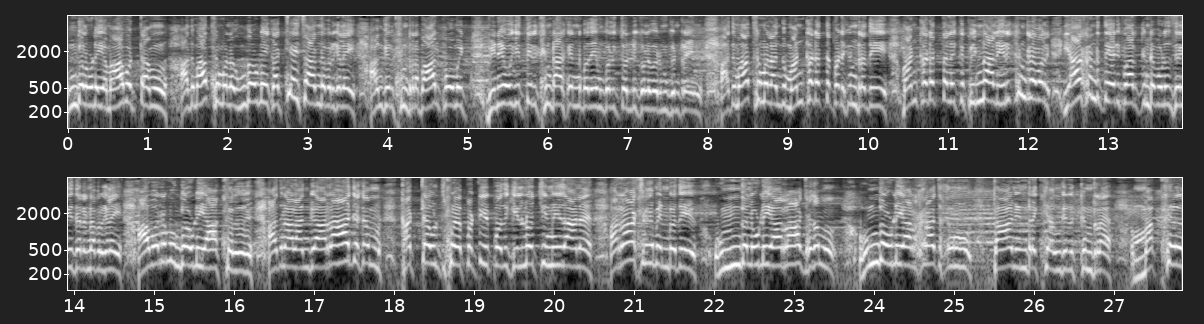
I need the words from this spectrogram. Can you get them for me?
உங்களுடைய மாவட்டம். அது மாத்திரமல்ல உங்களுடைய கட்சியை சார்ந்தவர்களை அங்கிருக்கின்ற பார் விநியோகித்திருக்கின்றார்கள் என்பதை உங்களுக்கு சொல்லிக்கொள்ள விரும்புகின்றேன். அது மாத்திரமல்ல அங்கு மண் கடத்தப்படுகின்றது. மண் கடத்தலுக்கு பின்னால் இருக்கின்றவர் யார் என்று தேடி பார்க்கின்ற பொழுது ஸ்ரீதரன் அவர்களை அவரும் உங்களுடைய ஆக்கள் அதனால் அங்கு அராஜகம் கட்டப்பட்டிருப்பது கிளிநொச்சி மீதான அராஜகம் என்பது உங்களுடைய அராஜகம் உங்களுடைய அராஜகம் தான் இன்றைக்கு அங்கிருக்கின்ற மக்கள்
